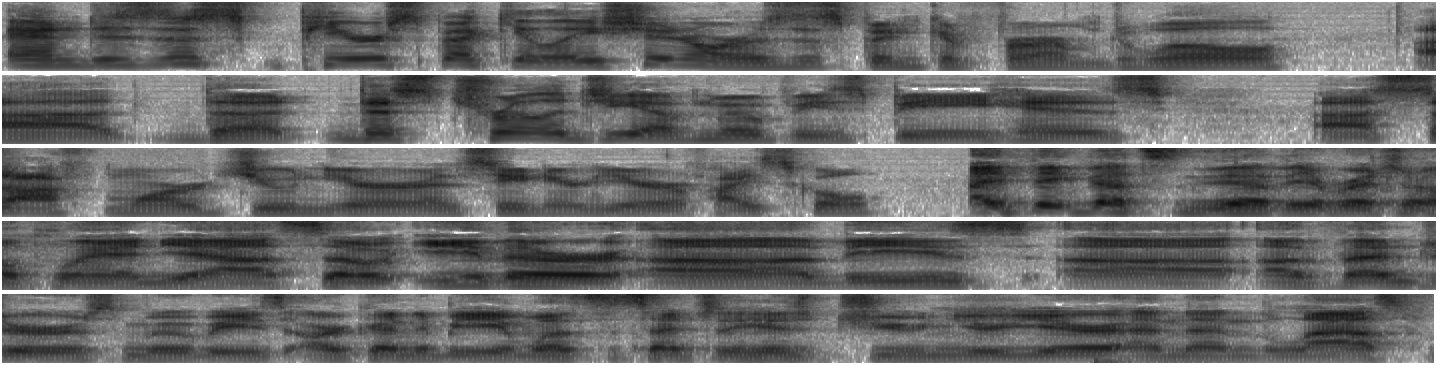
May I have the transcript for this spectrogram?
And is this pure speculation, or has this been confirmed? Will uh, the this trilogy of movies be his uh, sophomore, junior, and senior year of high school? I think that's the, the original plan, yeah. So either uh, these uh, Avengers movies are going to be what's essentially his junior year, and then the last,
